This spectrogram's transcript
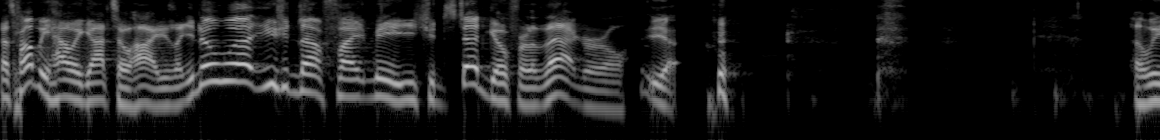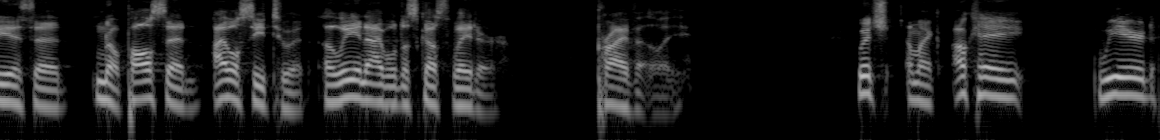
That's probably how he got so high. He's like, you know what? You should not fight me. You should instead go for that girl. yeah. Alia said, no, Paul said, I will see to it. Alia and I will discuss later, privately. Which I'm like, okay, weird,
